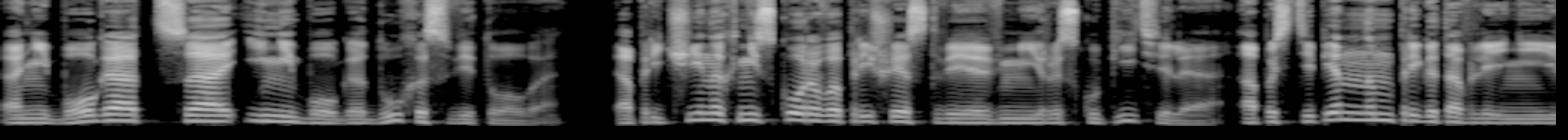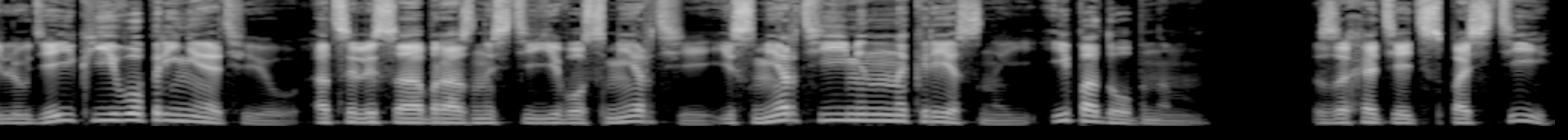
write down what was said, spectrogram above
а не Бога Отца и не Бога Духа Святого, о причинах нескорого пришествия в мир Искупителя, о постепенном приготовлении людей к его принятию, о целесообразности его смерти и смерти именно крестной и подобном. «Захотеть спасти»,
